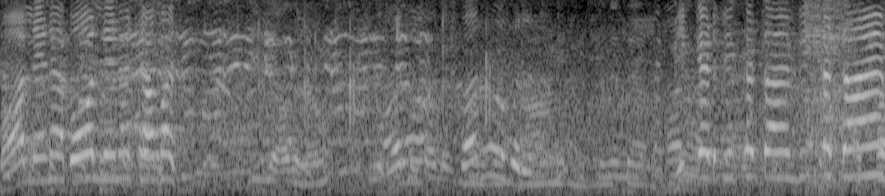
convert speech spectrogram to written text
बॉल लेना बॉल लेना शाबाश। Wicket wicket time wicket time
